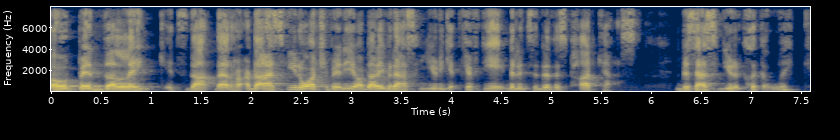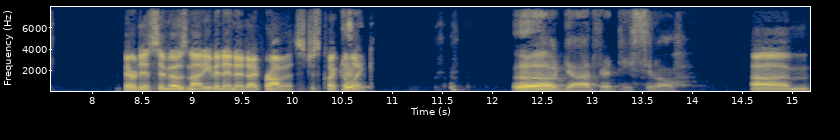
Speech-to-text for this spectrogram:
Open the link. It's not that hard. I'm not asking you to watch a video. I'm not even asking you to get 58 minutes into this podcast. I'm just asking you to click a link. Verdissimo's not even in it. I promise. Just click the link. oh God, Verdissimo. Um.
